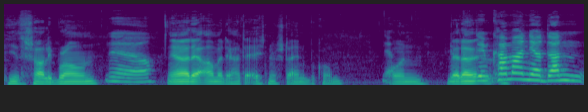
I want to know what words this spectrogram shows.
Hier ist Charlie Brown. Ja. Ja, der Arme, der hat ja echt nur Steine bekommen. Ja. Und wer da, dem kann man ja dann,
